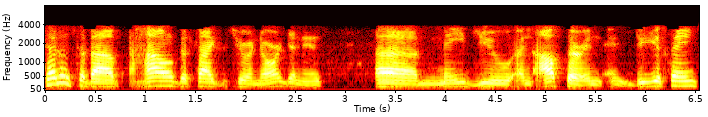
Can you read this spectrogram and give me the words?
tell us about how the fact that you're an organist uh, made you an author, and, and do you think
